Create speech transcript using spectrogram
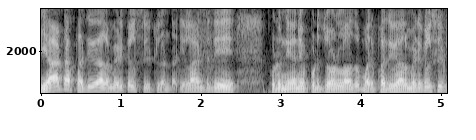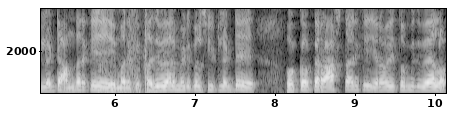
ఏటా పదివేల మెడికల్ సీట్లు అంట ఇలాంటిది ఇప్పుడు నేను ఎప్పుడు చూడలేదు. మరి పదివేల మెడికల్ సీట్లు అంటే అందరికీ మనకి పదివేల మెడికల్ సీట్లు అంటే ఒక్కొక్క రాష్ట్రానికి ఇరవై తొమ్మిది వేల.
